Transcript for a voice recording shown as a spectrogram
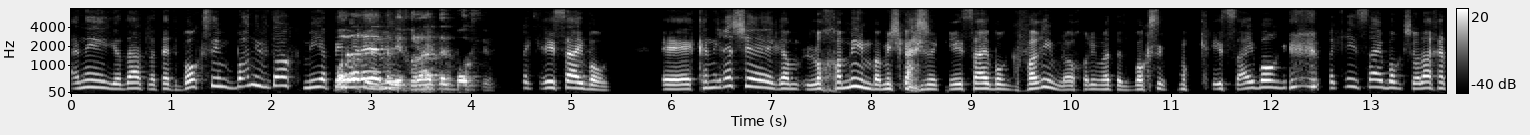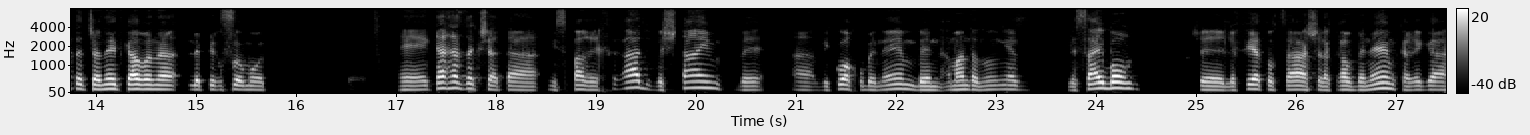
אני יודעת לתת בוקסים, בוא נבדוק מי יפיל בוא אותי נראה אם אני יכולה לתת בוקסים. לקריס סייבורג. Uh, כנראה שגם לוחמים במשקל של קריס סייבורג, גברים, לא יכולים לתת בוקסים כמו קריס סייבורג, וקריס סייבורג שולחת את שנאית קוונה לפרסומות. Uh, ככה זה כשאתה מספר 1 ו-2, והוויכוח הוא ביניהם, בין אמנדה נוניאז לסייבורג, שלפי התוצאה של הקרב ביניהם, כרגע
